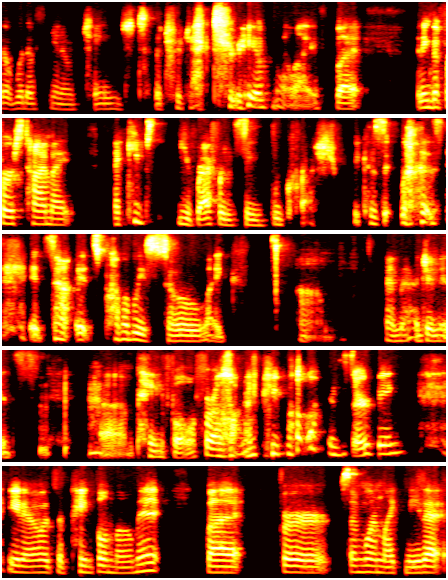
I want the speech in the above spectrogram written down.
I, would have, you know, changed the trajectory of my life, but I think the first time I, I keep you referencing Blue Crush because it was, it's, it's probably so like, um, I imagine it's um, painful for a lot of people in surfing. You know, it's a painful moment, but for someone like me that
